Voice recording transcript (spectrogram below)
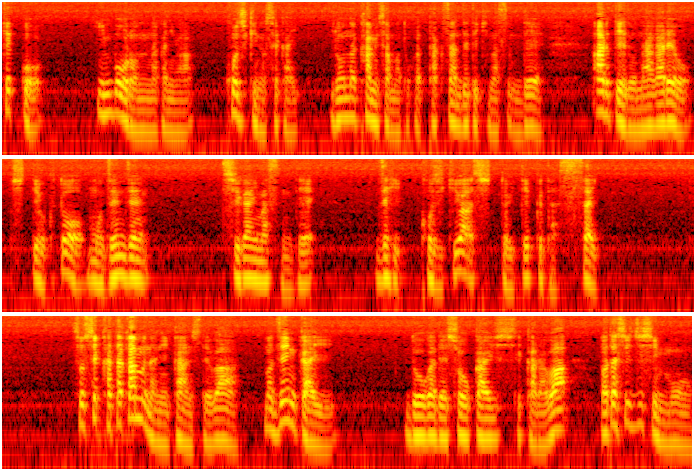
結構陰謀論の中には古事記の世界いろんな神様とかたくさん出てきますんで、ある程度流れを知っておくと、もう全然違いますんで、ぜひ古事記は知っといてください。そしてカタカムナに関しては、まあ、前回動画で紹介してからは、私自身も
